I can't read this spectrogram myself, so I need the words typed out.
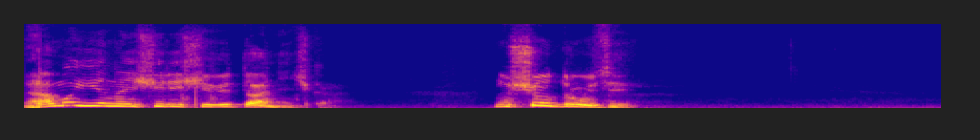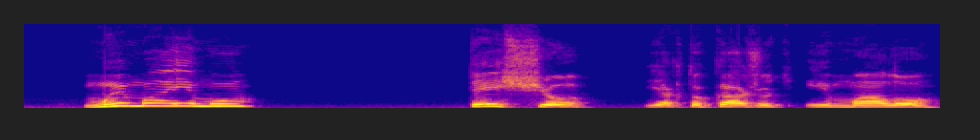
А мої найщиріші вітаннячка. Ну що, друзі, ми маємо те, що, як то кажуть, і мало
